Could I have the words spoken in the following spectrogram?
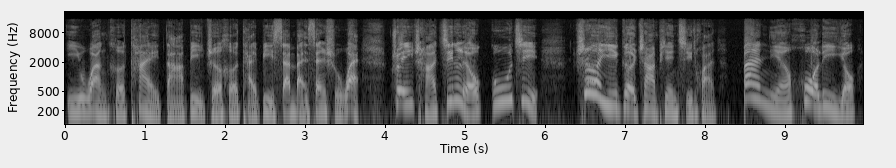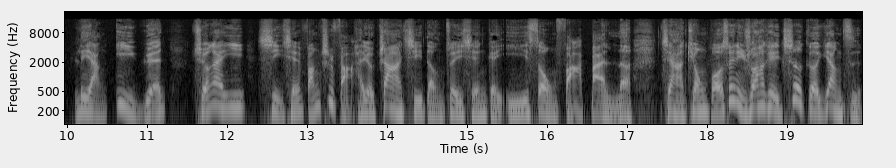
一万颗泰达币，折合台币三百三十万。追查金流，估计这一个诈骗集团半年获利有两亿元。全案依洗钱防治法还有诈欺等罪嫌给移送法办了。假恐怖，所以你说他可以这个样子，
